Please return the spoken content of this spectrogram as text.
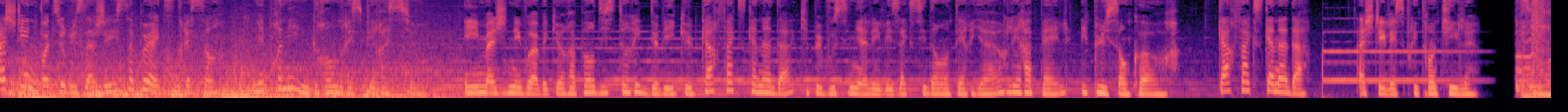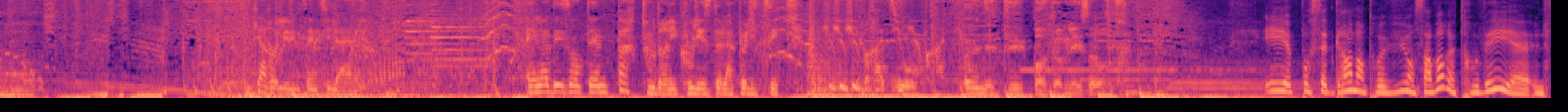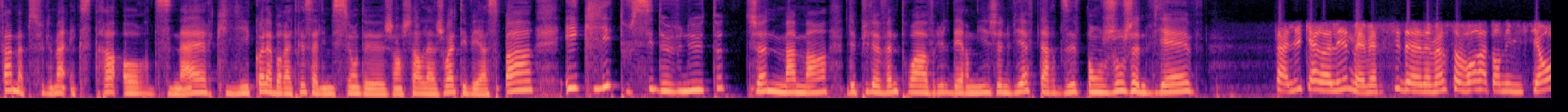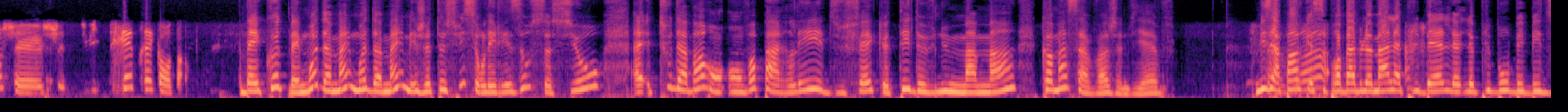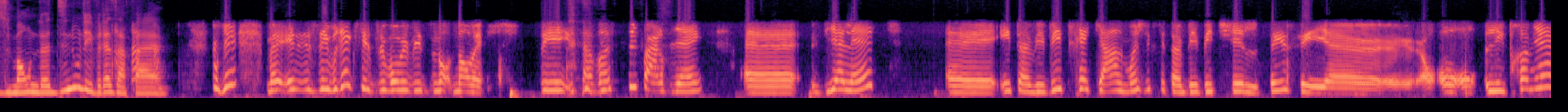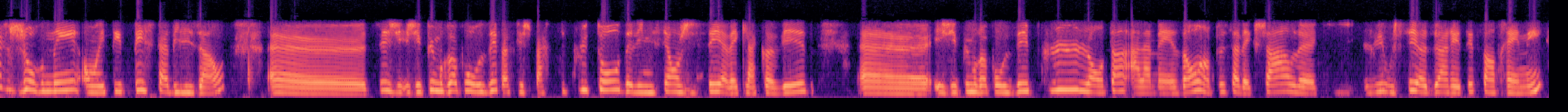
Acheter une voiture usagée, ça peut être stressant, mais prenez une grande respiration. Et imaginez-vous avec un rapport d'historique de véhicule Carfax Canada qui peut vous signaler les accidents antérieurs, les rappels et plus encore. Carfax Canada. Achetez l'esprit tranquille. Caroline Saint-Hilaire. Elle a des antennes partout dans les coulisses de la politique. Cube Radio. Un été pas comme les autres. Et pour cette grande entrevue, on s'en va retrouver euh, une femme absolument extraordinaire qui est collaboratrice à l'émission de Jean-Charles Lajoie, TVA Sport, et qui est aussi devenue toute jeune maman depuis le 23 avril dernier. Geneviève Tardif. Bonjour Geneviève. Salut Caroline, merci de, me recevoir à ton émission. Je suis très, très contente. Ben écoute, ben moi demain, moi demain, mais je te suis sur les réseaux sociaux. Euh, tout d'abord, on, va parler du fait que tu es devenue maman. Comment ça va, Geneviève? Mis à part que c'est probablement la plus belle, le, plus beau bébé du monde. Dis-nous les vraies affaires. mais c'est vrai que c'est le plus beau bébé du monde. Non, mais c'est ça va super bien. Euh, Violette, euh, est un bébé très calme. Moi, je dis que c'est un bébé chill. Tu sais, c'est euh, les premières journées ont été déstabilisantes. Euh, tu sais, j'ai pu me reposer parce que je suis partie plus tôt de l'émission JC avec la COVID. Euh, et j'ai pu me reposer plus longtemps à la maison, en plus avec Charles qui lui aussi a dû arrêter de s'entraîner.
